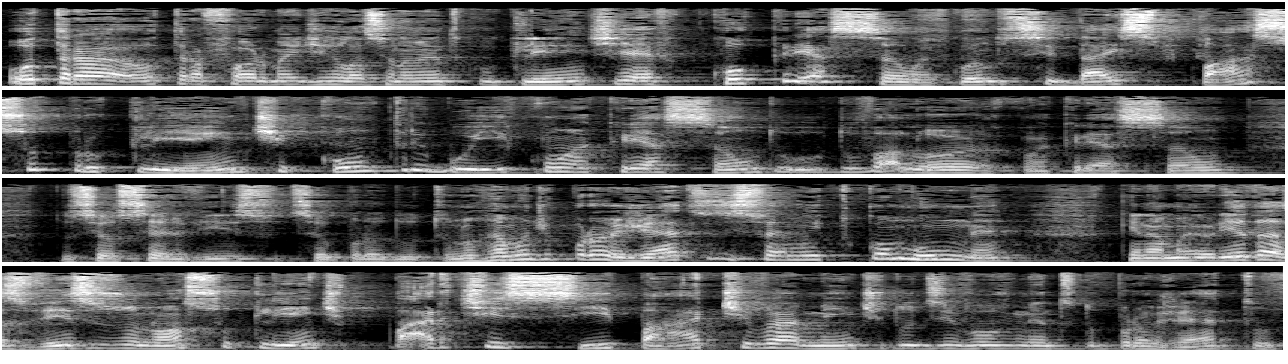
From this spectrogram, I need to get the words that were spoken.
Outra, outra forma de relacionamento com o cliente é cocriação, é quando se dá espaço para o cliente contribuir com a criação do, do valor, com a criação do seu serviço, do seu produto. No ramo de projetos isso é muito comum, né? Porque na maioria das vezes o nosso cliente participa ativamente do desenvolvimento do projeto,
